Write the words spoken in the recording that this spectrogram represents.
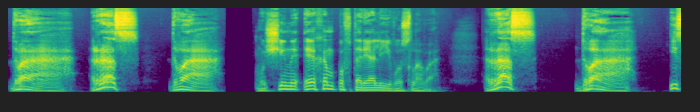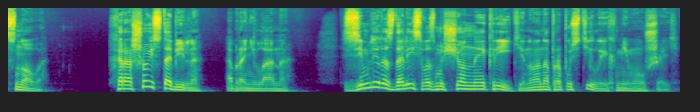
два, раз, два!» Мужчины эхом повторяли его слова. «Раз, два!» И снова. «Хорошо и стабильно», — обронила она. С земли раздались возмущенные крики, но она пропустила их мимо ушей.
